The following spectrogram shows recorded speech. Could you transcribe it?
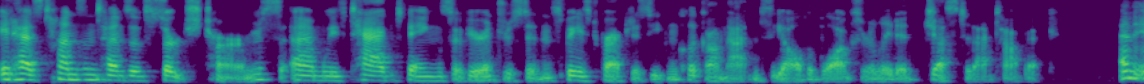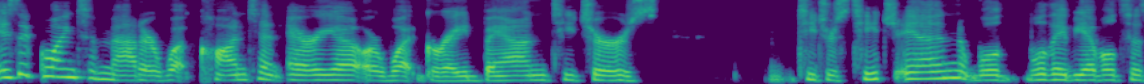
it has tons and tons of search terms. Um, we've tagged things. So if you're interested in spaced practice, you can click on that and see all the blogs related just to that topic. And is it going to matter what content area or what grade band teachers teachers teach in? Will will they be able to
